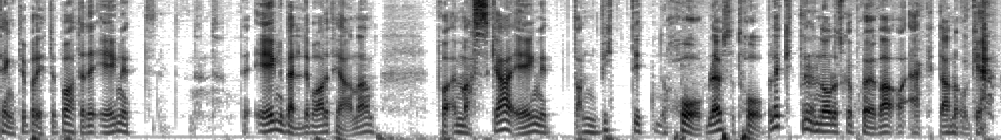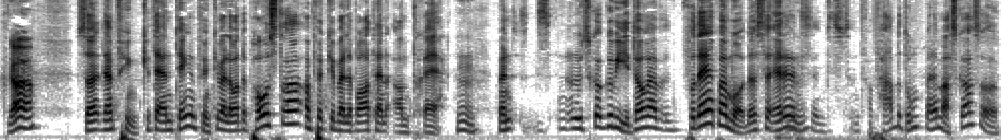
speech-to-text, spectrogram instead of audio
tenkte jeg på det etterpå at det er egentlig Det er egentlig veldig bra de fjerner den. For en maske er egentlig vanvittig håpløst og tåpelig Mm. når du skal prøve å acte noe. Ja, ja. Så den funker til en ting. Den funker veldig bra til postere, den funker veldig bra til en entré. Mm. Men når du skal gå videre for det, på en måte, så er det mm. forferdelig dumt med den maska, altså.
